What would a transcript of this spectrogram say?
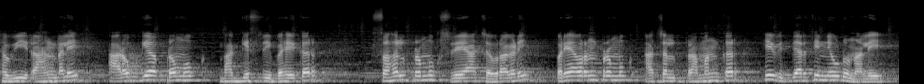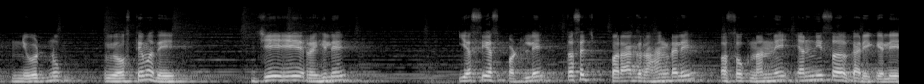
छवी रहांगडाले आरोग्य प्रमुख भाग्यश्री बहेकर सहल प्रमुख श्रेया चौरागडे पर्यावरण प्रमुख आचल ब्राह्मणकर हे विद्यार्थी निवडून आले. निवडणूक व्यवस्थेमध्ये जे ए रहिले एस एस पटले तसेच पराग रहांगडले अशोक नान्ने यांनी सहकार्य केले.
